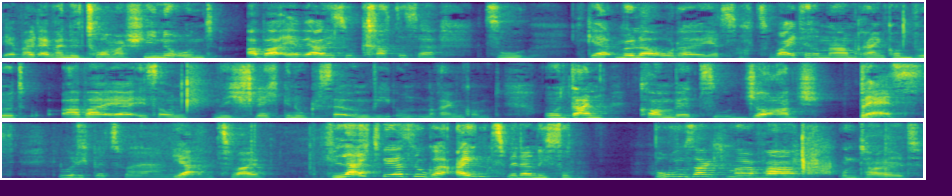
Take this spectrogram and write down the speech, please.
Der war halt einfach eine Tormaschine und, aber er wäre nicht so krass, dass er zu Gerd Müller oder jetzt noch zu weiteren Namen reinkommen wird, aber er ist auch nicht schlecht genug, dass er irgendwie unten reinkommt. Und dann kommen wir zu George Best. Würde ich bei zwei einordnen. Ja, zwei. Vielleicht wäre es sogar eins, wenn er nicht so dumm, sag ich mal, war und halt,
